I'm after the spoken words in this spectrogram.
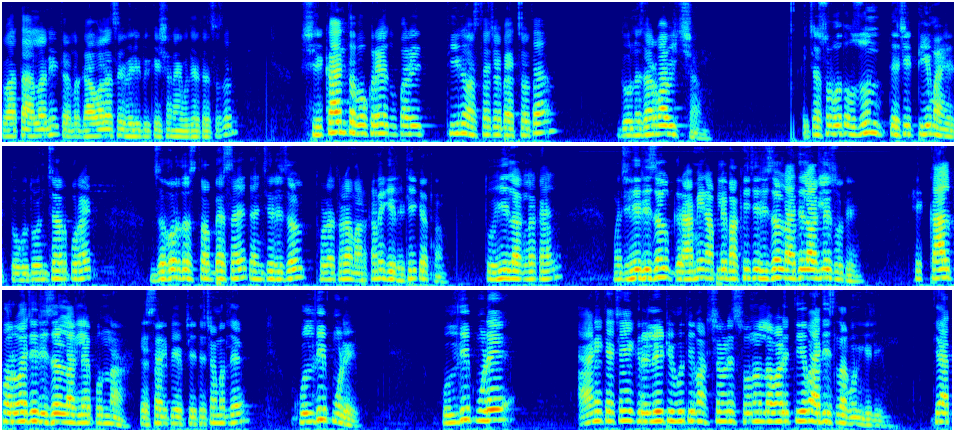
तो आता आला नाही. त्याला गावालाच व्हेरिफिकेशन आहे उद्या त्याचं तर. श्रीकांत बोकरे दुपारी तीन वाजताच्या बॅच होता. दोन हजार बावीसच्या याच्यासोबत अजून त्याची टीम आहे तो दोन चार पुरा आहेत. जबरदस्त अभ्यास आहे. त्यांचे रिझल्ट थोड्या थोड्या मार्काने गेले ठीक आहेत ना? तोही लागला काल. म्हणजे हे रिझल्ट ग्रामीण आपले बाकीचे रिझल्ट आधी लागलेच होते. हे काल परवा जे रिझल्ट लागले पुन्हा एस आर पी एफचे त्याच्यामधले कुलदीप मुळे कुलदीप मुळे आणि त्याची एक रिलेटिव्ह होती मागच्या वेळेस सोनल लवाडी ती आधीच लागून गेली. त्यात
